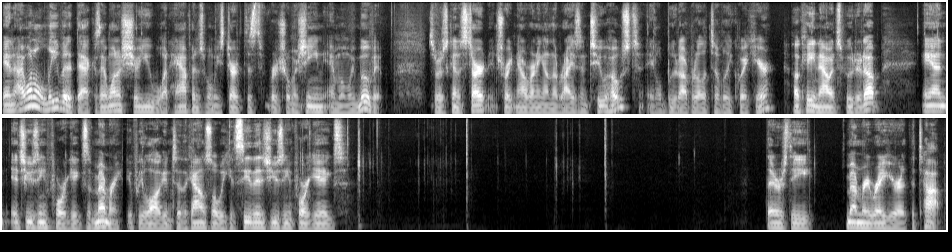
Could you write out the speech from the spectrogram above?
And I want to leave it at that because I want to show you what happens when we start this virtual machine and when we move it. So it's going to start. It's right now running on the Ryzen 2 host. It'll boot up relatively quick here. Okay, now it's booted up and it's using 4 gigs of memory. If we log into the console, we can see that it's using 4 gigs. There's the memory right here at the top.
